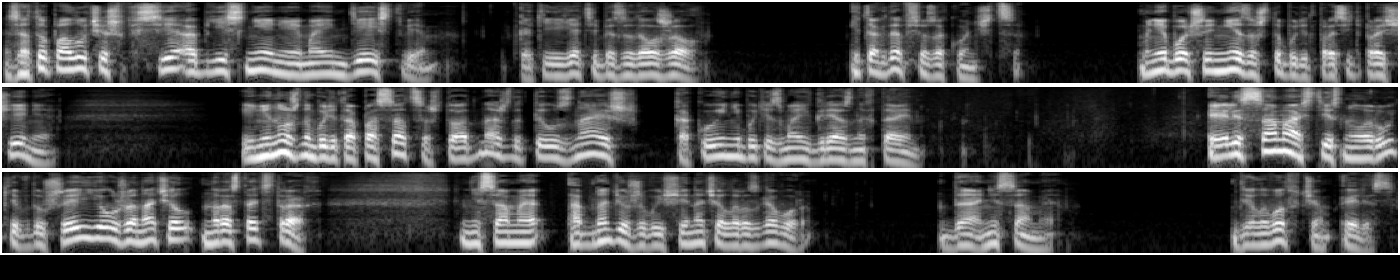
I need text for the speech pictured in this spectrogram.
Зато получишь все объяснения моим действиям, какие я тебе задолжал. И тогда все закончится. Мне больше не за что будет просить прощения, и не нужно будет опасаться, что однажды ты узнаешь какую-нибудь из моих грязных тайн. Элис сама стиснула руки, в душе ее уже начал нарастать страх. Не самое обнадеживающее начало разговора. Да, не самое. Дело вот в чем, Элис.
